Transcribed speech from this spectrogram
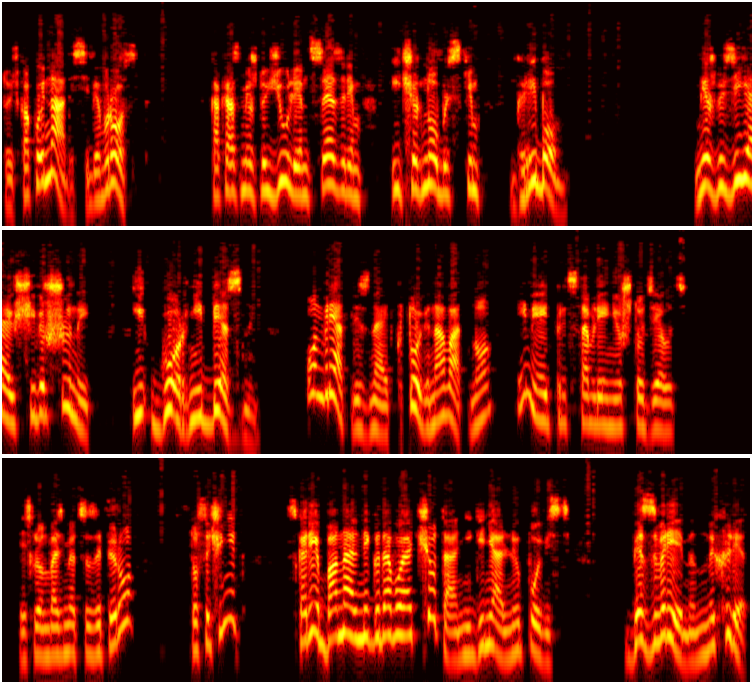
то есть какой надо себе в рост, как раз между Юлием Цезарем и Чернобыльским грибом. Между зияющей вершиной и горней бездной. Он вряд ли знает, кто виноват, но имеет представление, что делать. Если он возьмется за перо, то сочинит скорее банальный годовой отчет, а не гениальную повесть безвременных лет.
